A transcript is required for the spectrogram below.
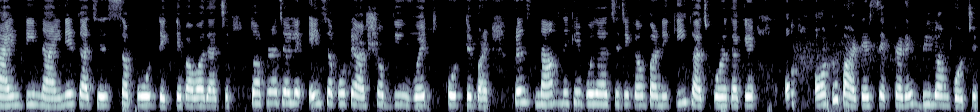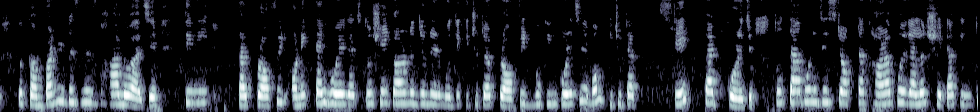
নাইনটি নাইনের কাছে সাপোর্ট দেখতে পাওয়া যাচ্ছে। তো আপনারা চাইলে এই সাপোর্টে আসা অব্দি ওয়েট করতে পারেন। ফ্রেন্ডস নাম দেখেই বোঝা যাচ্ছে যে কোম্পানি কী কাজ করে থাকে। অটো পার্টের সেক্টরে বিলং করছে। তো কোম্পানির বিজনেস ভালো আছে। তিনি তার প্রফিট অনেকটাই হয়ে গেছে। তো সেই কারণের জন্য এর মধ্যে কিছুটা প্রফিট বুকিং করেছে এবং কিছুটা স্টেক কাট করেছে। তো তা বলে যে স্টকটা খারাপ হয়ে গেল, সেটা কিন্তু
